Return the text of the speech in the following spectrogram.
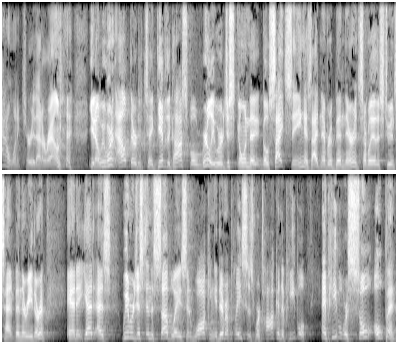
I don't want to carry that around. you know, we weren't out there to, to, give the gospel. Really, we were just going to go sightseeing, as I'd never been there, and several other students hadn't been there either. And, and yet, as we were just in the subways and walking in different places, we're talking to people, and people were so open.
